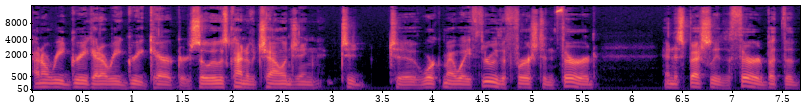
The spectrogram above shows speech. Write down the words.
I don't read Greek. I don't read Greek characters, so it was kind of challenging to to work my way through the first and third, and especially the third. But the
